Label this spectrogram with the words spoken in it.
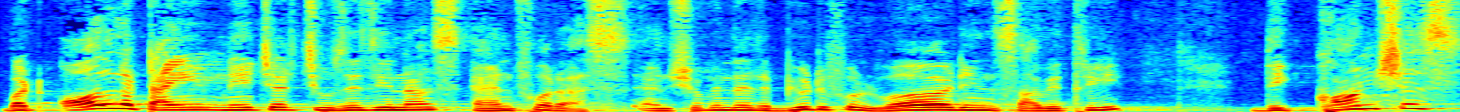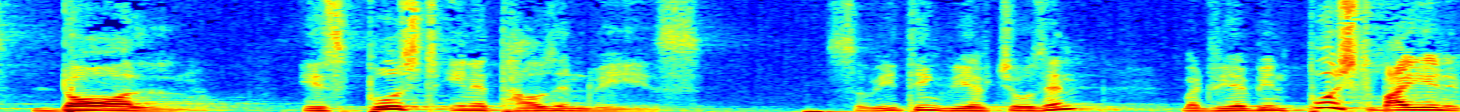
But all the time, nature chooses in us and for us. And Aurobindo, there's a beautiful word in Savitri. The conscious doll is pushed in a thousand ways. So we think we have chosen, but we have been pushed by a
